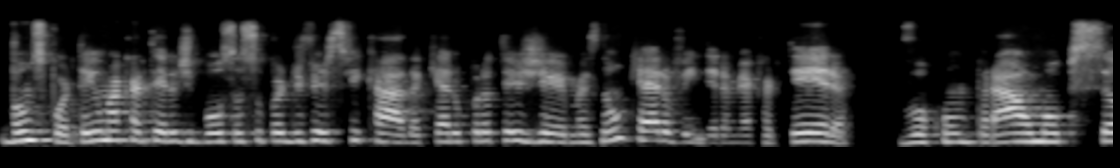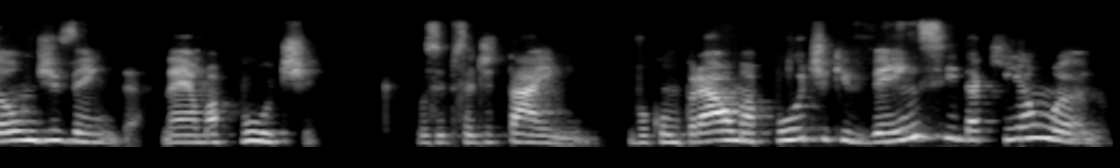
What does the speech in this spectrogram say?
vamos supor, tenho uma carteira de bolsa super diversificada, quero proteger, mas não quero vender a minha carteira, vou comprar uma opção de venda, né? Uma put. Você precisa de timing. Vou comprar uma put que vence daqui a um ano.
